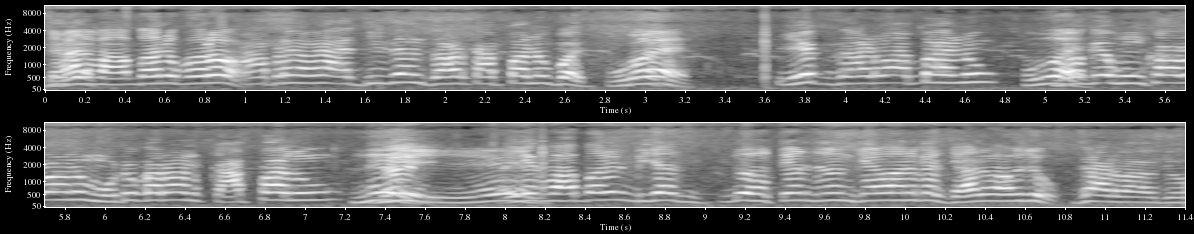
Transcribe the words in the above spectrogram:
ઝાડ. વાવવાનું કરો આપણે હવે આજથી છે ઝાડ કાપવાનું બસ. એક ઝાડ વાપવાનું. મગે હુંકારવાનું મોટું કરવાનું કાપવાનું. નહીં. એક વાપરે બીજા ત્રણ જણ કહેવાનું કે ઝાડ વાવજો. ઝાડ વાવજો.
